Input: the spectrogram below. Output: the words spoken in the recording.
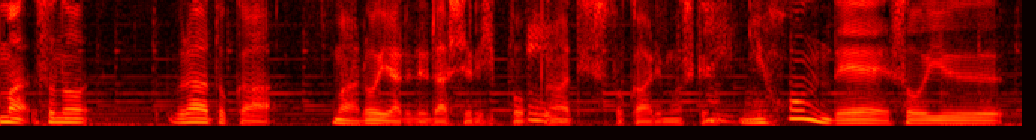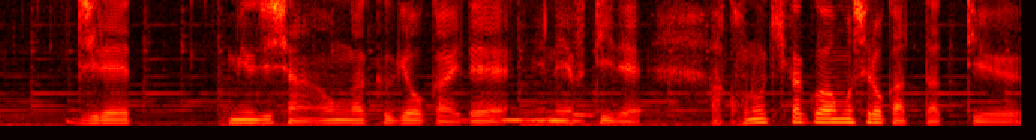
まあそのブラーとかまあロイヤルで出してるヒップホップのアーティストとかありますけど、ええはい。日本でそういう事例ミュージシャン音楽業界でうん。NFT で、あこの企画は面白かったっていう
